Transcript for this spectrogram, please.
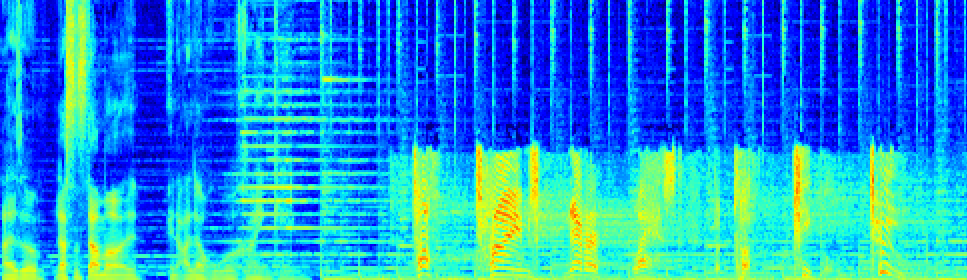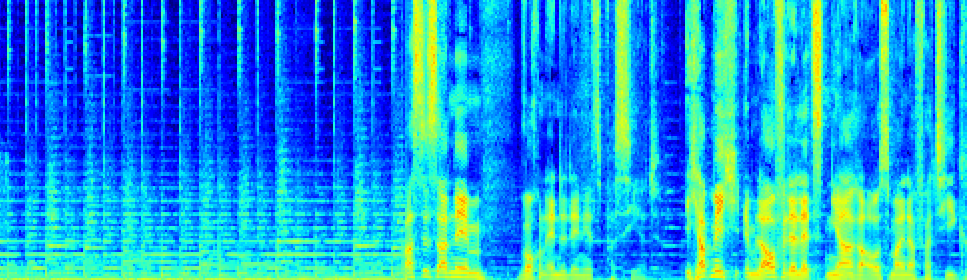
Also lass uns da mal in aller Ruhe reingehen. Tough times never last, but tough people too. Was ist an dem Wochenende denn jetzt passiert? Ich habe mich im Laufe der letzten Jahre aus meiner Fatigue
